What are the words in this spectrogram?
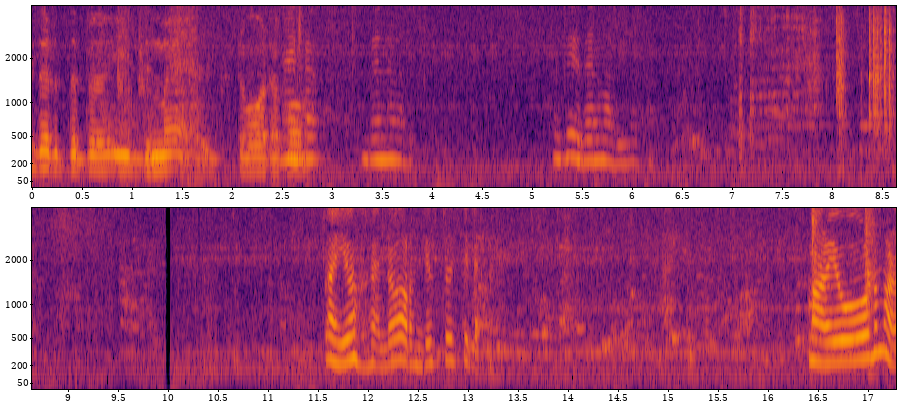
ഇതെടുത്തിട്ട് ഇതിന്മേ ഇട്ട് മതി. അയ്യോ എന്റെ ഓറഞ്ച് സ്പെഷ്യൽ മഴയോട് മഴ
